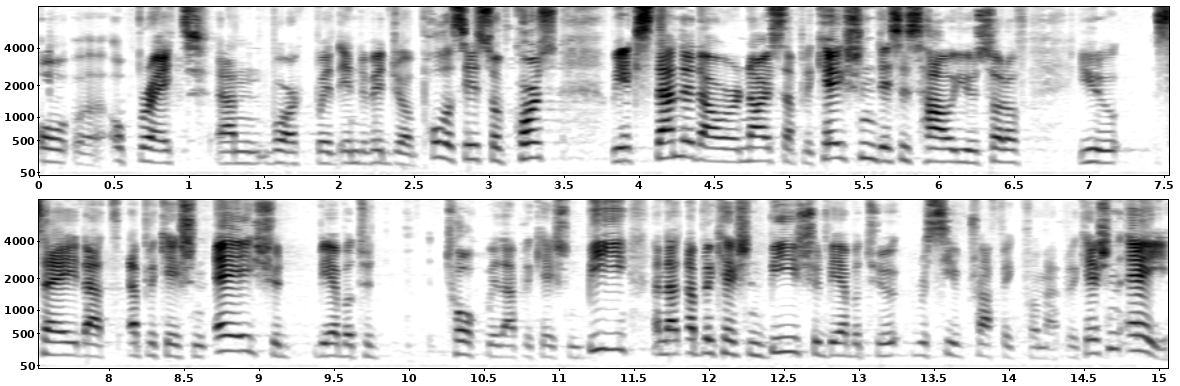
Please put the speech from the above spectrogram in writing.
uh, operate and work with individual policies. So of course, we extended our NAIS application. This is how you sort of, you say that application A should be able to talk with application B, and that application B should be able to receive traffic from application A.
